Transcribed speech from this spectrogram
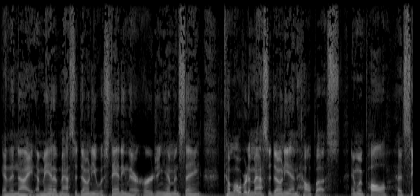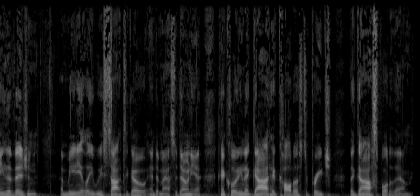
in the night. A man of Macedonia was standing there, urging him and saying, "Come over to Macedonia and help us." And when Paul had seen the vision, immediately we sought to go into Macedonia, concluding that God had called us to preach the gospel to them.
